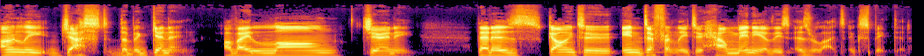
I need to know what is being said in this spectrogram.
only just the beginning of a long journey that is going to end differently to how many of these Israelites expected.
